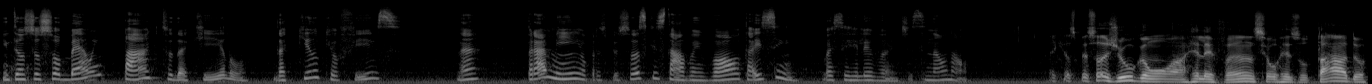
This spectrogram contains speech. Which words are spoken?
Então, se eu souber o impacto daquilo, daquilo que eu fiz, né? para mim ou para as pessoas que estavam em volta, aí sim vai ser relevante, senão não. É que as pessoas julgam a relevância ou o resultado,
